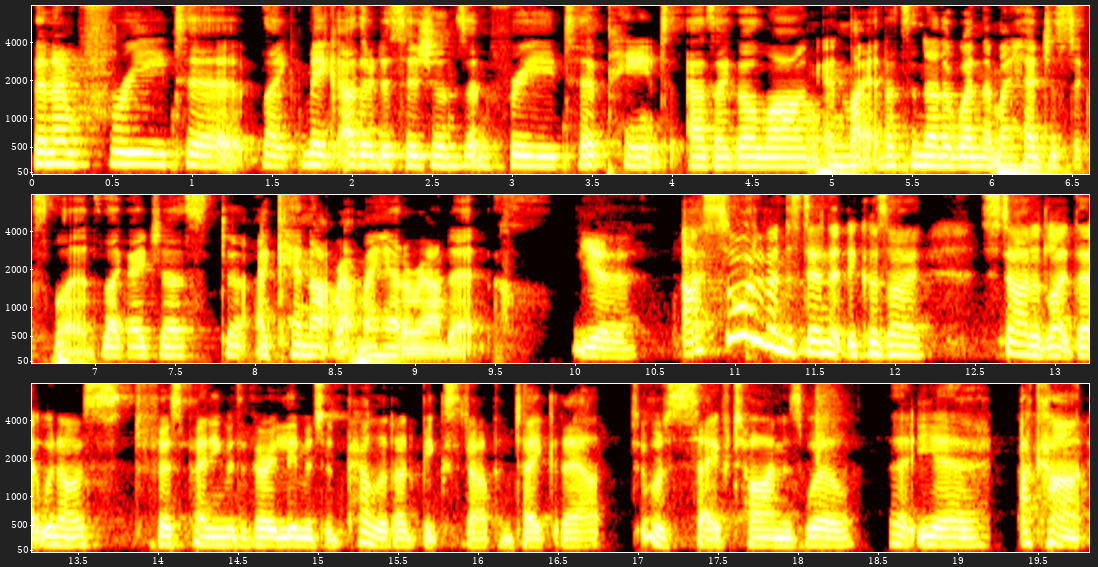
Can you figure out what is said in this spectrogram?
then I'm free to like make other decisions and free to paint as I go along. And my, that's another one that my head just explodes. Like I just, I cannot wrap my head around it. Yeah. I sort of understand that because I started like that when I was first painting with a very limited palette. I'd mix it up and take it out. It would save time as well. But yeah, I can't.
